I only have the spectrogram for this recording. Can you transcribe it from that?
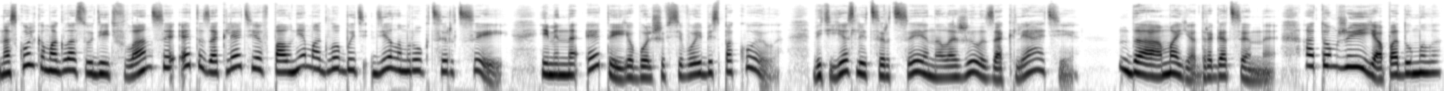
Насколько могла судить Фланце, это заклятие вполне могло быть делом рук Цирцеи. Именно это ее больше всего и беспокоило. Ведь если Цирцея наложила заклятие, «Да, моя драгоценная, о том же и я подумала.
